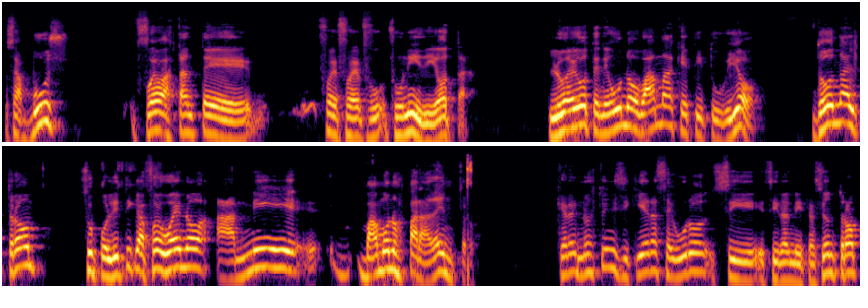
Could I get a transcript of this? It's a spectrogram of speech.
O sea, Bush fue bastante, fue, fue, fue, un idiota. Luego tenía un Obama que titubeó. Donald Trump, su política fue, bueno, a mí, vámonos para adentro. No estoy ni siquiera seguro si, si la administración Trump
